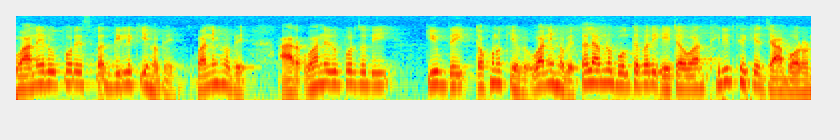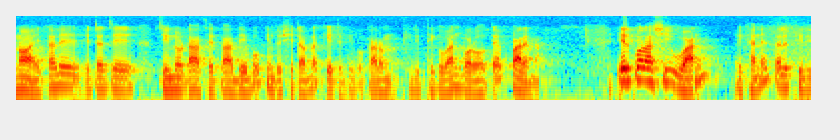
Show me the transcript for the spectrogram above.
ওয়ানের উপর স্কোয়ার দিলে কি হবে? ওয়ানই হবে। আর ওয়ানের উপর যদি কিউব দেই, তখনও কী হবে? ওয়ানই হবে। তাহলে আমরা বলতে পারি এটা ওয়ান থ্রির থেকে যা বড় নয়, তাহলে এটা যে চিহ্নটা আছে তা দেবো, কিন্তু সেটা আমরা কেটে দিব, কারণ থ্রির থেকে ওয়ান বড় হতে পারে না। এরপর আসি ওয়ান এখানে, তাহলে থ্রি,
